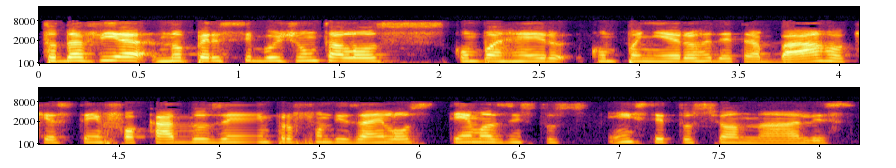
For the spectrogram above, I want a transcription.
todavia, não percebo junto a los companheiro, companheiros de trabalho que estén focados em profundizar em los temas institu institucionais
